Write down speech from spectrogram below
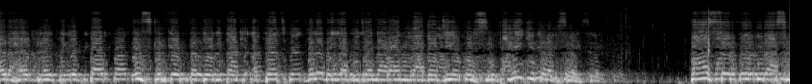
और हैट्रिक विकेट पर इस क्रिकेट प्रतियोगिता के अध्यक्ष बड़े भैया विजय नारायण यादव जी उस सिपाही की तरफ़ से पाँच सौ रुपए की राशि।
